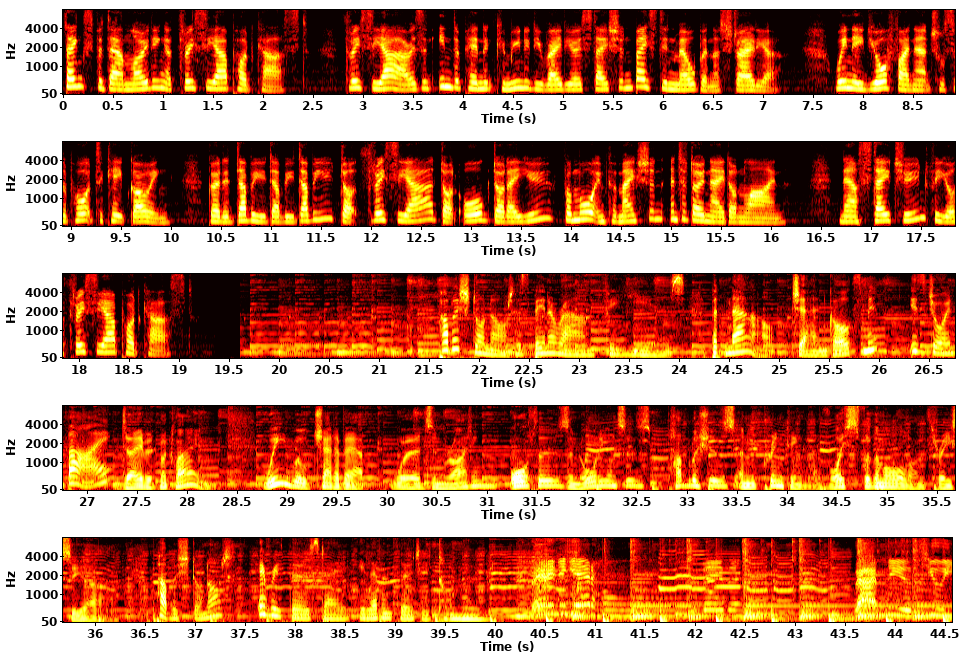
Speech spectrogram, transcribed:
Thanks for downloading a 3CR podcast. 3CR is an independent community radio station based in Melbourne, Australia. We need your financial support to keep going. Go to www.3cr.org.au for more information and to donate online. Now stay tuned for your 3CR podcast. Published or Not has been around for years, but now Jan Goldsmith is joined by David McLean. We will chat about words and writing, authors and audiences, publishers and printing, a voice for them all on 3CR. Published or Not every Thursday 11:30 till noon.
